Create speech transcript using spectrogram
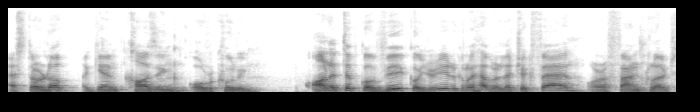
at startup, again causing overcooling. On a typical vehicle, you're either going to have an electric fan or a fan clutch.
